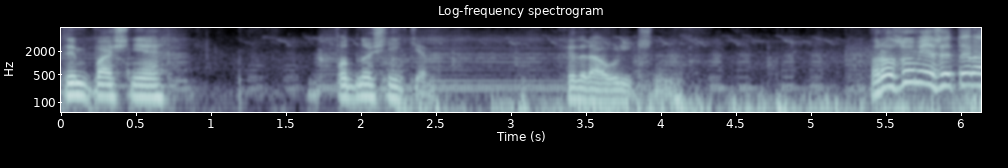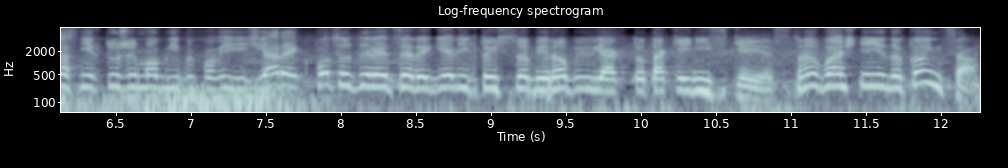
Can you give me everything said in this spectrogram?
tym właśnie podnośnikiem hydraulicznym. Rozumiem, że teraz niektórzy mogliby powiedzieć Jarek, po co tyle ceregieli ktoś sobie robił, jak to takie niskie jest? No właśnie nie do końca.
